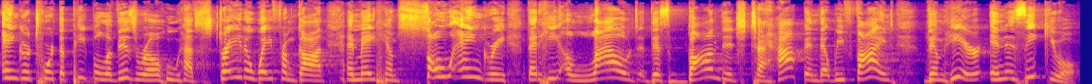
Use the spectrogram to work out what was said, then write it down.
anger toward the people of Israel who have strayed away from God and made him so angry that he allowed this bondage to happen that we find them here in Ezekiel.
